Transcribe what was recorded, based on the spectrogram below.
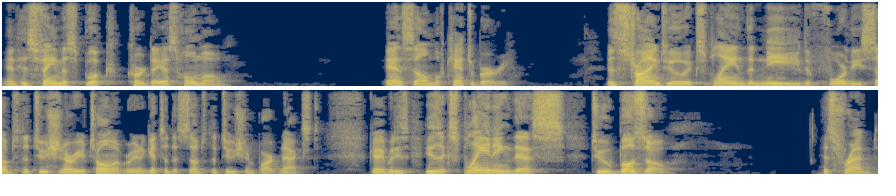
in his famous book, Cur Deus Homo, Anselm of Canterbury is trying to explain the need for the substitutionary atonement. We're going to get to the substitution part next. Okay, but he's, he's explaining this to Boso, his friend.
